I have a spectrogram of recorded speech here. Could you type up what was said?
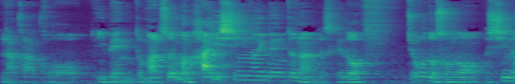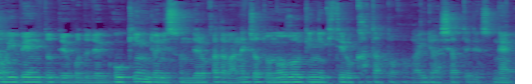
なんかこう、イベント、まあそれも配信のイベントなんですけど、ちょうどその市のイベントということでご近所に住んでる方がねちょっと覗きに来てる方とかがいらっしゃってですね、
